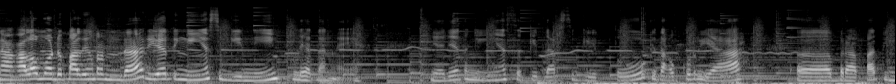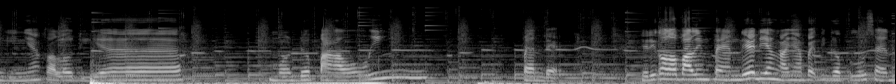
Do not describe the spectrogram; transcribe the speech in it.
Nah kalau mode paling rendah dia tingginya segini. Kelihatan ya ya dia tingginya sekitar segitu. Kita ukur ya e, berapa tingginya kalau dia mode paling pendek. Jadi kalau paling pendek dia nggak nyampe 30 cm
